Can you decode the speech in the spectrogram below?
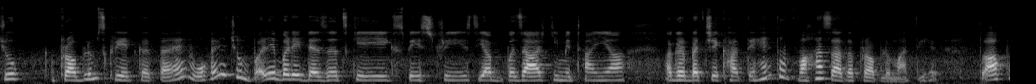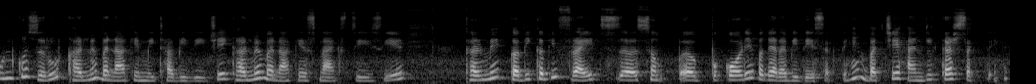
जो प्रॉब्लम्स क्रिएट करता है, वो है जो बड़े बड़े डेजर्ट्स केक्स पेस्ट्रीज या बाज़ार की मिठाइयाँ अगर बच्चे खाते हैं तो वहाँ ज़्यादा प्रॉब्लम आती है। तो आप उनको ज़रूर घर में बना के मीठा भी दीजिए, घर में बना के स्नैक्स दीजिए। घर में कभी कभी फ्राइड्स पकौड़े वगैरह भी दे सकते हैं, बच्चे हैंडल कर सकते हैं।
